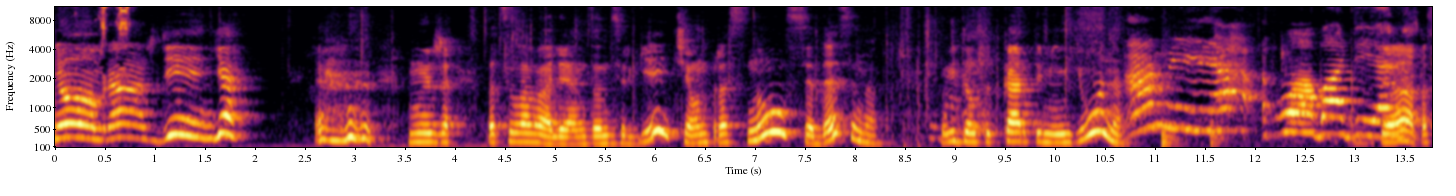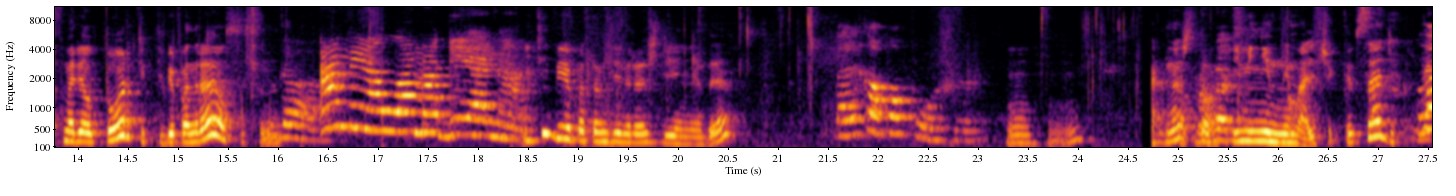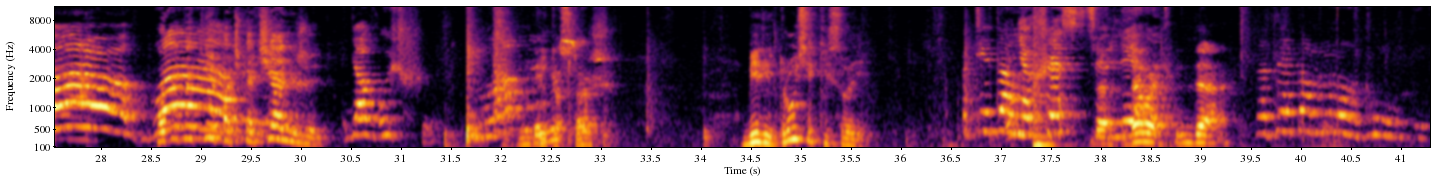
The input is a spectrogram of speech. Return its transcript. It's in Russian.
днем рождения! Мы уже поцеловали Антон Сергеевича, он проснулся, да, сынок? Увидел тут карты миньона. Да, посмотрел тортик, тебе понравился, сынок? Да. И тебе потом день рождения, да? Только попозже. Угу. Так, ну что, именинный мальчик, ты в садик? Да. Вот эта кепочка чья лежит? Я выше. Ты старше. Бери трусики свои. Мне 6 Да, лет. давай, Да.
